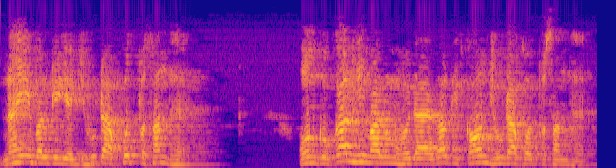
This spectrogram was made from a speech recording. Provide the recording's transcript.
نہیں، بلکہ یہ جھوٹا خود پسند ہے۔ ان کو کل ہی معلوم ہو جائے گا کہ کون جھوٹا خود پسند ہے۔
